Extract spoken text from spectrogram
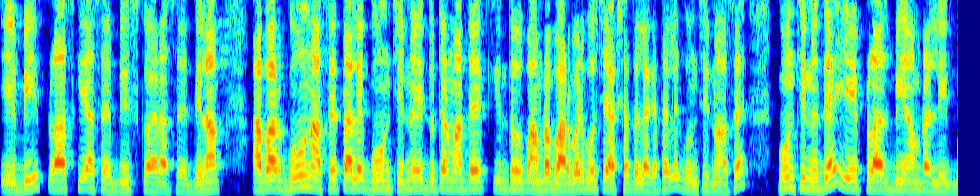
A, B plus কি আছে? বি স্কোয়ার আছে। দিলাম। আবার গুণ আছে, তাহলে গুণ চিহ্ন এই দুটার মধ্যে কিন্তু আমরা বারবারই বলছি, একসাথে লেখা থাকলে গুণ চিহ্ন আছে। গুণ চিহ্ন দিয়ে এ প্লাস বি আমরা লিখব।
